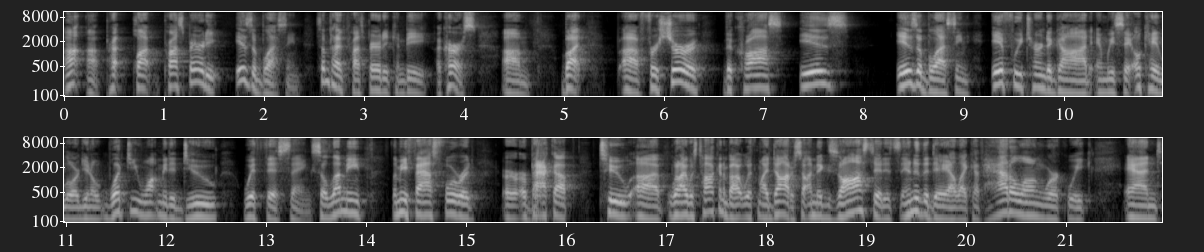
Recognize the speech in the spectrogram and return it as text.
Uh-uh. Pro- prosperity is a blessing. Sometimes prosperity can be a curse. Um, but uh, for sure, the cross is is a blessing if we turn to God and we say, "Okay, Lord, you know what do you want me to do with this thing?" So let me let me fast forward or, or back up to uh, what I was talking about with my daughter. So I'm exhausted. It's the end of the day. I like I've had a long work week and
